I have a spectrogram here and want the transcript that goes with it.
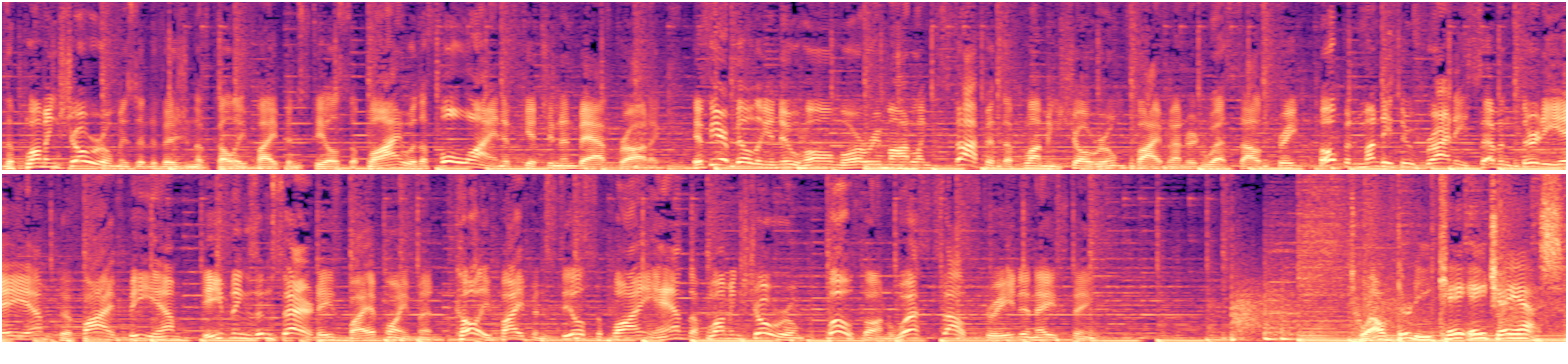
The Plumbing Showroom is a division of Kully Pipe and Steel Supply with a full line of kitchen and bath products. If you're building a new home or remodeling, stop at the Plumbing Showroom, 500 West South Street. Open Monday through Friday, 7:30 a.m. to 5 p.m. Evenings and Saturdays by appointment. Kully Pipe and Steel Supply and the Plumbing Showroom, both on West South Street in Hastings. 1230 KHAS.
